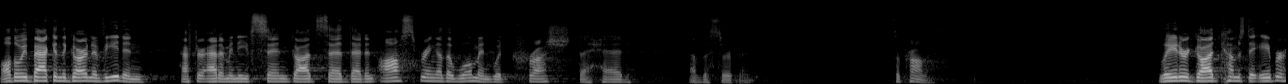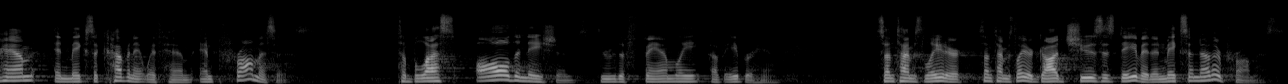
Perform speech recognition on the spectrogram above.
all the way back in the Garden of Eden, after Adam and Eve sinned, God said that an offspring of the woman would crush the head of the serpent. It's a promise. Later, God comes to Abraham and makes a covenant with him and promises to bless all the nations through the family of Abraham. Sometimes later, sometimes later, God chooses David and makes another promise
